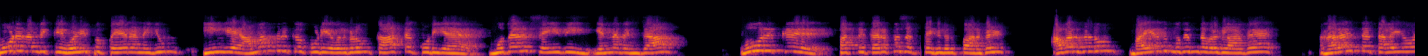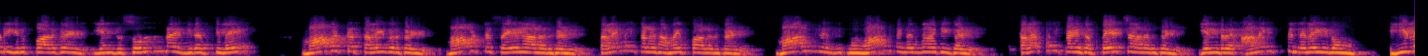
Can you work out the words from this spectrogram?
மூடநம்பிக்கை ஒழிப்பு பேரணியும் இங்கே அமர்ந்திருக்கக்கூடியவர்களும் காட்டக்கூடிய முதல் செய்தி என்னவென்றால் ஊருக்கு பத்து கருப்பு சட்டைகள் இருப்பார்கள். அவர்களும் வயது முதிர்ந்தவர்களாக நரைத்த தலையோடு இருப்பார்கள் என்று சொன்ன இடத்திலே மாவட்ட தலைவர்கள் மாவட்ட செயலாளர்கள் தலைமை கழக அமைப்பாளர்கள் மாநில மாநில நிர்வாகிகள் தலைமை கழக பேச்சாளர்கள் என்ற அனைத்து நிலையிலும் இள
